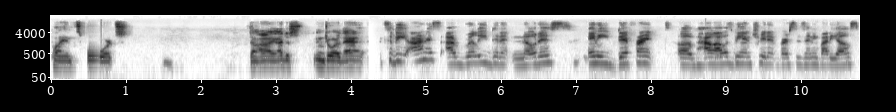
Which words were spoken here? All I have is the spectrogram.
playing sports. So I, I just enjoy that. To be honest, I really didn't notice any difference of how I was being treated versus anybody else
